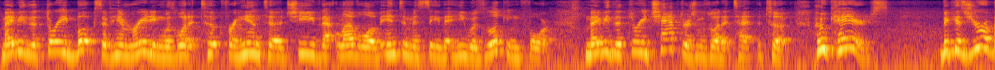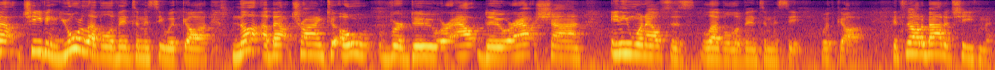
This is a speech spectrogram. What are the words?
Maybe the three books of him reading was what it took for him to achieve that level of intimacy that he was looking for. Maybe the three chapters was what it t- took. Who cares? Because you're about achieving your level of intimacy with God, not about trying to overdo or outdo or outshine anyone else's level of intimacy with God. It's not about achievement.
